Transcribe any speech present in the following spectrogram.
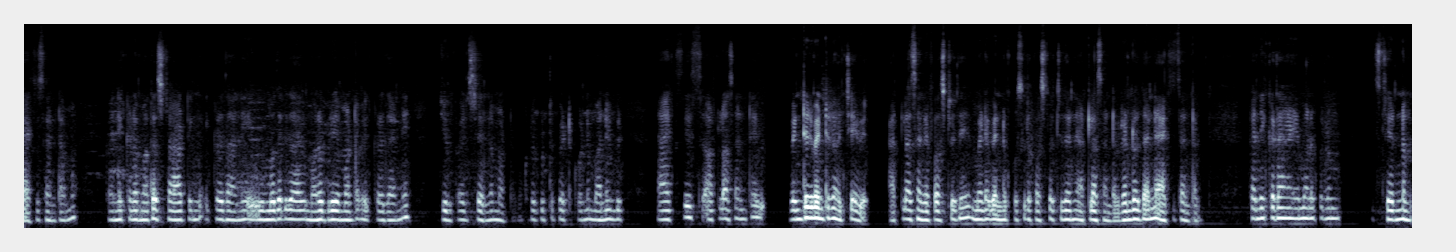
యాక్సెస్ అంటాము. కానీ ఇక్కడ మాత్రం స్టార్టింగ్ ఇక్కడ దాన్ని మొదటి దాన్ని మనుబ్రియం అంటాం ఇక్కడ దాన్ని జింఫైడ్ స్టెన్నం అంటాం. ఇక్కడ గుర్తుపెట్టుకోండి మను యాక్సిస్ అట్లాస్ అంటే వెంటనే వెంటనే వచ్చేవి. అట్లాస్ అనే ఫస్ట్ది మెడ వెన్న వెన్నుపూసలు ఫస్ట్ వచ్చేదాన్ని అట్లాస్ అంటాం. రెండో దాన్ని యాక్సిస్ అంటాం. కానీ ఇక్కడ ఏమనుకున్నాం? స్టెర్నం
